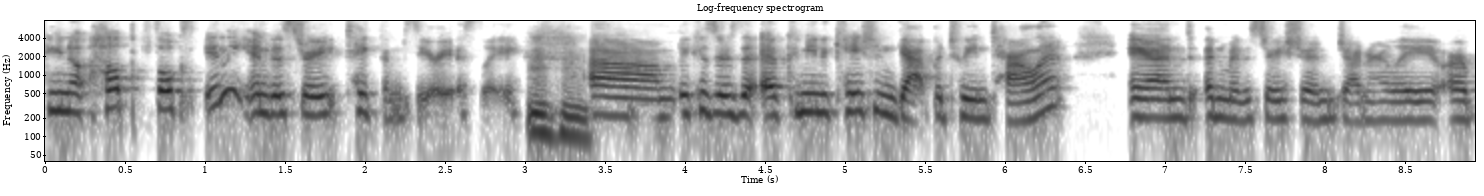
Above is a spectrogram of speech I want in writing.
you know help folks in the industry take them seriously. Mm-hmm. um, because there's a, a, communication gap between talent and administration generally or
